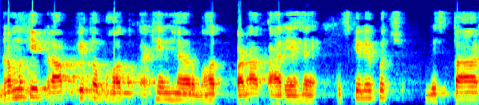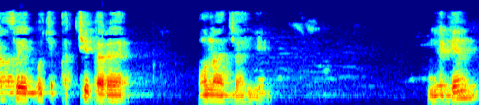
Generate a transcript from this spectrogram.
ब्रह्म की प्राप्ति तो बहुत कठिन है और बहुत बड़ा कार्य है। उसके लिए कुछ विस्तार से कुछ अच्छी तरह होना चाहिए। लेकिन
